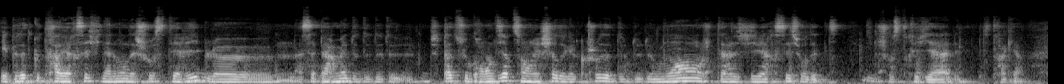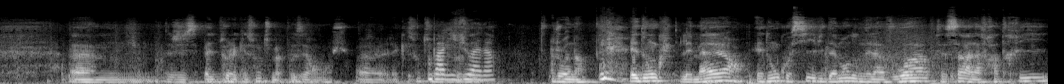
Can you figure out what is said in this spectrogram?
Et peut-être que traverser finalement des choses terribles, euh, ça permet de, de, pas, de se grandir, de s'enrichir de quelque chose, de, de, moins tergiverser sur des petites choses triviales, des petits tracas. Euh, je sais pas du tout la question que tu m'as posée en revanche. Euh, la question que tu On parle de Johanna. Johanna. Et donc les mères, et donc aussi évidemment donner la voix, c'est ça, à la fratrie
